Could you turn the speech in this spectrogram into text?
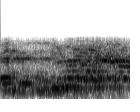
Amen.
